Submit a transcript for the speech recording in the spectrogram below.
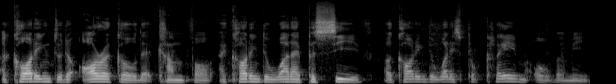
according to the oracle that come forth, according to what I perceive, according to what is proclaimed over me.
